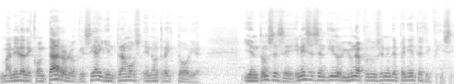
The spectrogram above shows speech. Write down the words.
manera de contar o lo que sea y entramos en otra historia. Y entonces, en ese sentido, y una producción independiente es difícil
